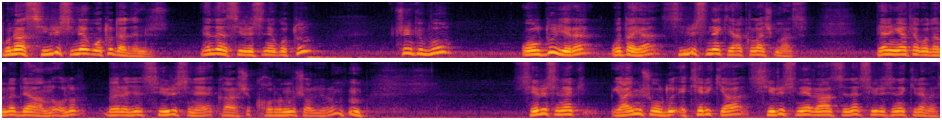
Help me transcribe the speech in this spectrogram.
Buna sivrisinek otu da denir. Neden sivrisinek otu? Çünkü bu olduğu yere, odaya sivrisinek yaklaşmaz. Benim yatak odamda devamlı olur. Böylece sivrisineğe karşı korunmuş oluyorum. sivrisinek yaymış olduğu eterik yağ sivrisineği rahatsız eder. Sivrisinek giremez.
